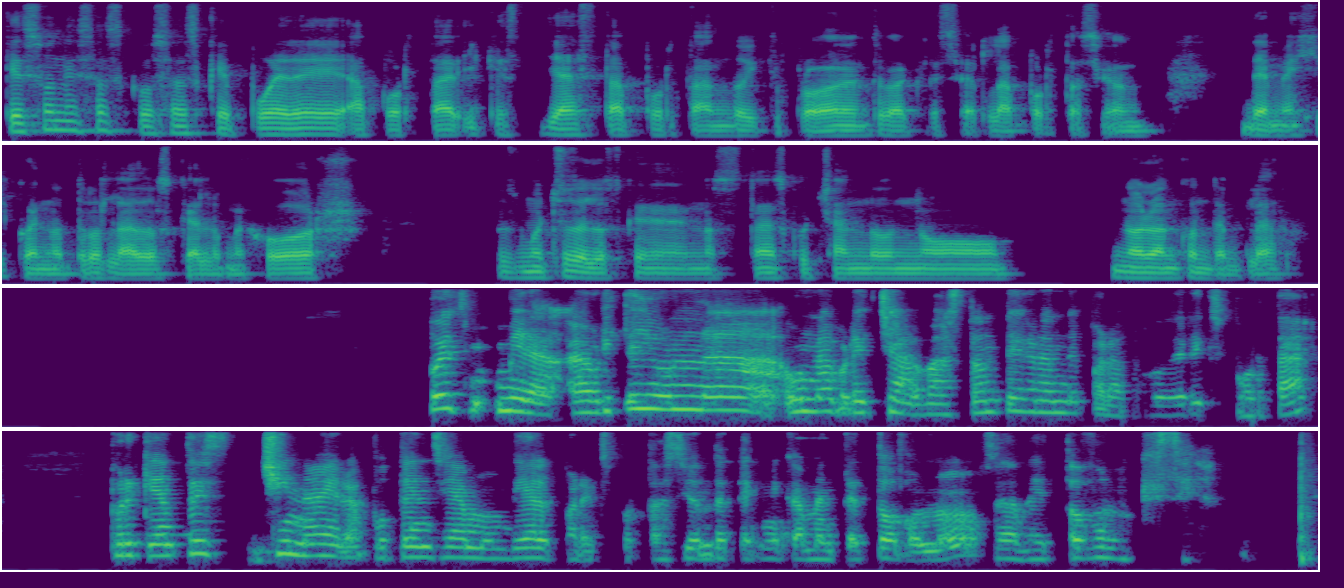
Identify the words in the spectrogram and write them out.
¿Qué son esas cosas que puede aportar y que ya está aportando y que probablemente va a crecer la aportación de México en otros lados que a lo mejor pues muchos de los que nos están escuchando no, no lo han contemplado? Pues mira, ahorita hay una, una brecha bastante grande para poder exportar, porque antes China era potencia mundial para exportación de técnicamente todo, ¿no? O sea, de todo lo que sea.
